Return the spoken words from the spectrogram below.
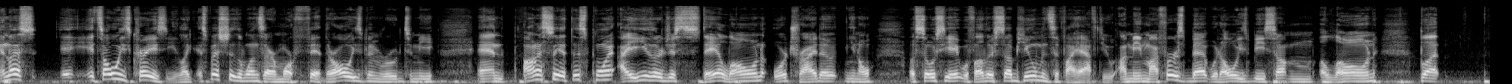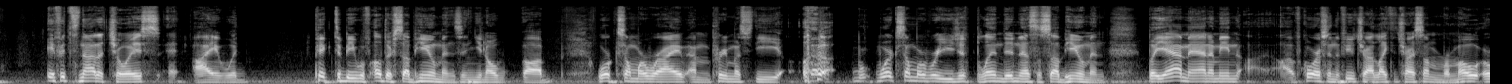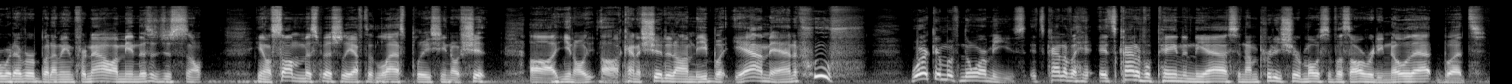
Unless it's always crazy, like, especially the ones that are more fit. They're always been rude to me. And honestly, at this point, I either just stay alone or try to, you know, associate with other subhumans if I have to. I mean, my first bet would always be something alone, but if it's not a choice, I would picked to be with other subhumans and, you know, uh, work somewhere where I am pretty much the, work somewhere where you just blend in as a subhuman. But yeah, man, I mean, of course, in the future, I'd like to try something remote or whatever. But I mean, for now, I mean, this is just some, you know, something, especially after the last place, you know, shit, uh, you know, uh, kind of shitted on me. But yeah, man, whew working with normies it's kind of a it's kind of a pain in the ass and i'm pretty sure most of us already know that but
